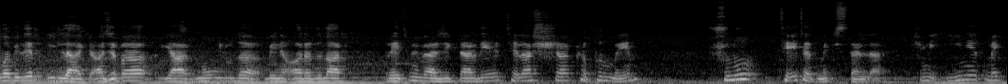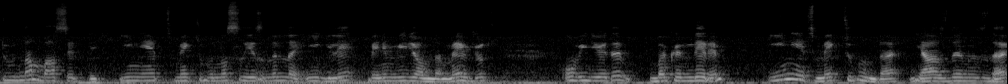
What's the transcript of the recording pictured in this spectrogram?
olabilir illaki. Acaba ya ne oldu da beni aradılar, red mi verecekler diye telaşa kapılmayın. Şunu teyit etmek isterler. Şimdi iyi niyet mektubundan bahsettik. İyi niyet mektubu nasıl yazılırla ilgili benim videomda mevcut. O videoda bakın derim. İyi niyet mektubunda yazdığınızda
